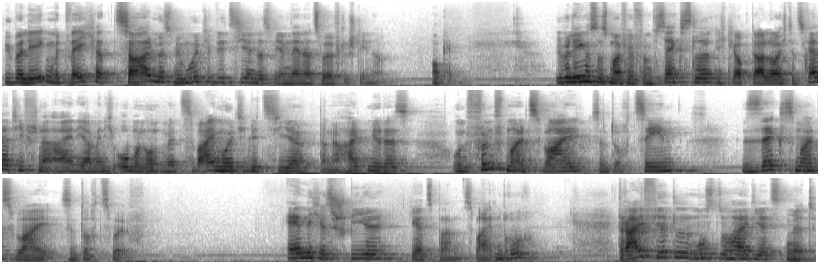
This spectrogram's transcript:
überlegen, mit welcher Zahl müssen wir multiplizieren, dass wir im Nenner Zwölftel stehen haben. Okay. Überlegen uns das mal für 5 Sechstel. Ich glaube, da leuchtet es relativ schnell ein. Ja, wenn ich oben und unten mit 2 multipliziere, dann erhalten wir das. Und 5 mal 2 sind doch 10. 6 mal 2 sind doch 12. Ähnliches Spiel jetzt beim zweiten Bruch. 3 Viertel musst du halt jetzt mit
